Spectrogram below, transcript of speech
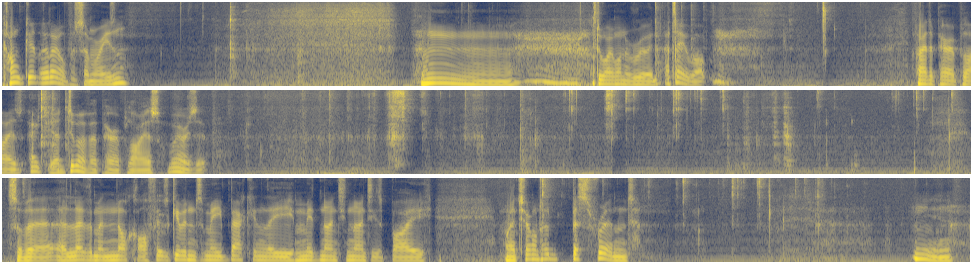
Can't get that out for some reason. Hmm. Do I want to ruin? I tell you what. If I had a pair of pliers, actually I do have a pair of pliers. Where is it? Sort of a, a Leatherman knockoff. It was given to me back in the mid 1990s by my childhood best friend. Yeah.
